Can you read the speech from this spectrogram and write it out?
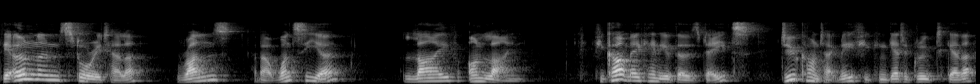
The Online Storyteller runs about once a year live online. If you can't make any of those dates, do contact me if you can get a group together.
